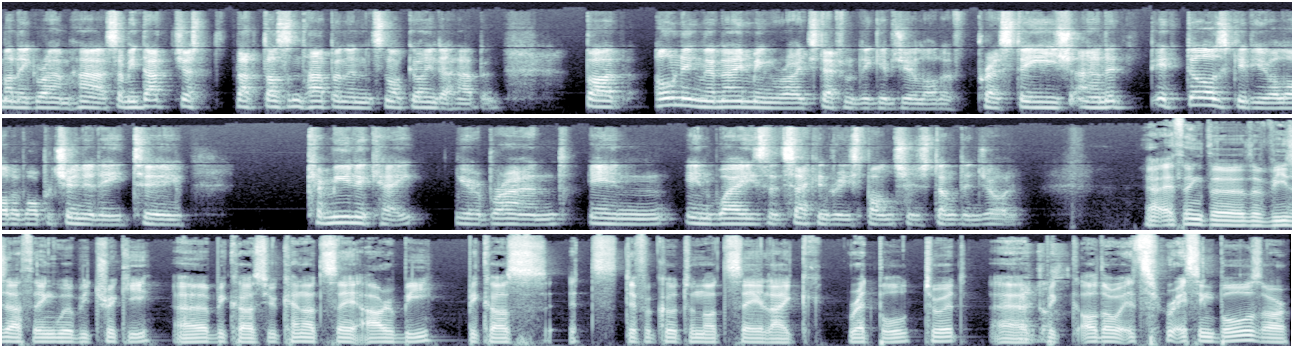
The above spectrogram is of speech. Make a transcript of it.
MoneyGram Haas. I mean, that just that doesn't happen, and it's not going to happen. But owning the naming rights definitely gives you a lot of prestige, and it it does give you a lot of opportunity to communicate your brand in in ways that secondary sponsors don't enjoy. Yeah, I think the the Visa thing will be tricky uh, because you cannot say RB because it's difficult to not say like Red Bull to it, uh, Bull. although it's Racing Bulls or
